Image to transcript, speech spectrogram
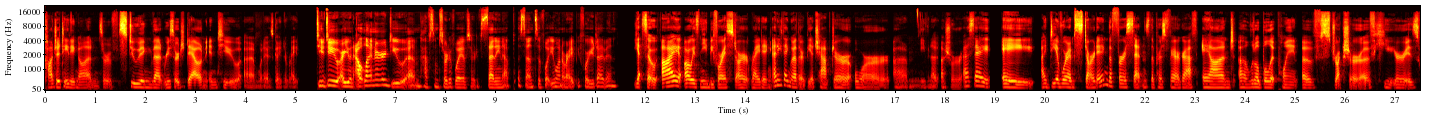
cogitating on sort of stewing that research down into um, what I was going to write. Do you do, are you an outliner? Do you um, have some sort of way of sort of setting up a sense of what you want to write before you dive in? Yeah, so I always need before I start writing anything, whether it be a chapter or um, even a, a shorter essay, a idea of where I'm starting, the first sentence, the first paragraph, and a little bullet point of structure of here is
